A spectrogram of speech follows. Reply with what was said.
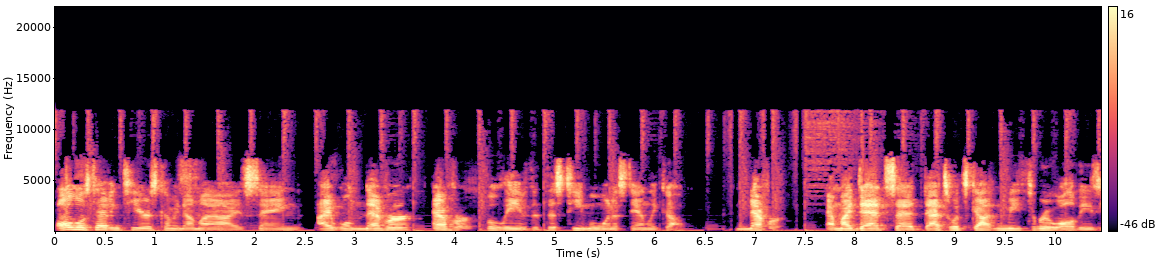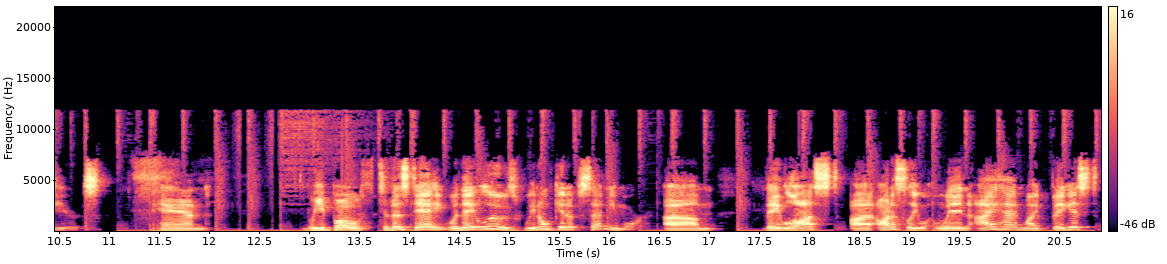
almost having tears coming down my eyes, saying, "I will never ever believe that this team will win a Stanley Cup. Never." And my dad said, "That's what's gotten me through all these years." And we both, to this day, when they lose, we don't get upset anymore. Um, they lost. Uh, honestly, when I had my biggest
